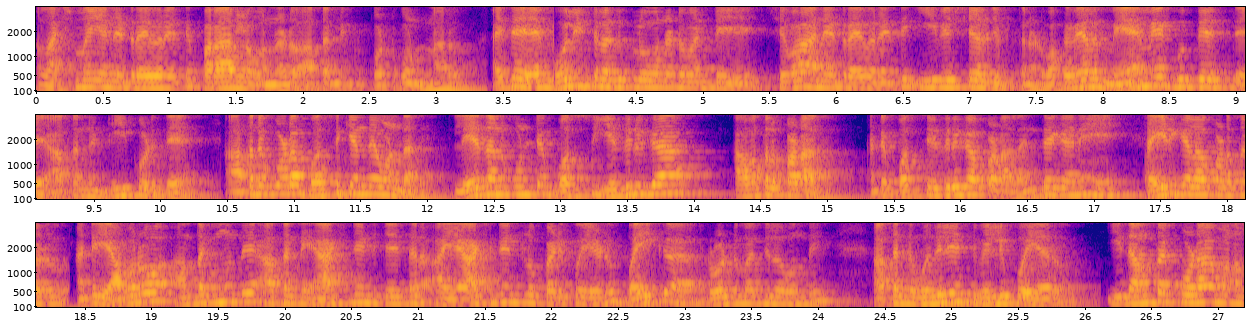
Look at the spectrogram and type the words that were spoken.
ఆ లక్ష్మయ్య అనే డ్రైవర్ అయితే పరారులో ఉన్నాడు అతన్ని ఇప్పుడు పట్టుకుంటున్నారు. అయితే పోలీసుల అదుపులో ఉన్నటువంటి శివ అనే డ్రైవర్ అయితే ఈ విషయాలు చెప్తున్నాడు. ఒకవేళ మేమే గుద్దేస్తే అతన్ని ఢీ కొడితే అతను కూడా బస్సు కిందే ఉండాలి. లేదనుకుంటే బస్సు ఎదురుగా అవతల పడాలి. అంటే బస్సు ఎదురుగా పడాలి. అంతేగాని సైడ్కి ఎలా పడతాడు? అంటే ఎవరో అంతకుముందే అతన్ని యాక్సిడెంట్ చేశారు. ఆ యాక్సిడెంట్లో పడిపోయాడు. బైక్ రోడ్డు మధ్యలో ఉంది. అతన్ని వదిలేసి వెళ్ళిపోయారు. ఇదంతా కూడా మనం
